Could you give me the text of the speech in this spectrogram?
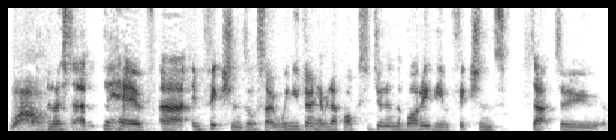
Wow. and I started to have uh, infections. Also, when you don't have enough oxygen in the body, the infections start to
